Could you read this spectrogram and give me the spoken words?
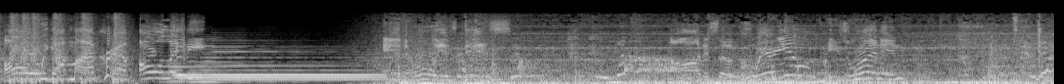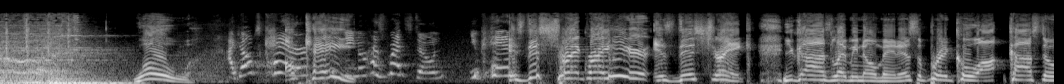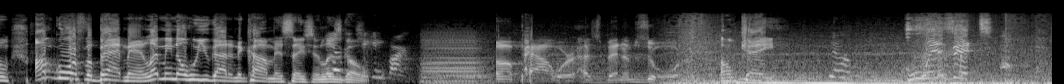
Oh, we got Minecraft old lady. And who is this? Oh, this aquarium? He's running. Whoa. I don't care. Okay. Dino has redstone. You can't. Is this Shrek right here? Is this Shrek? You guys let me know, man. It's a pretty cool uh, costume. I'm going for Batman. Let me know who you got in the comment section. Let's go. Chicken farm. A power has been absorbed. Okay. No. Who is it?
